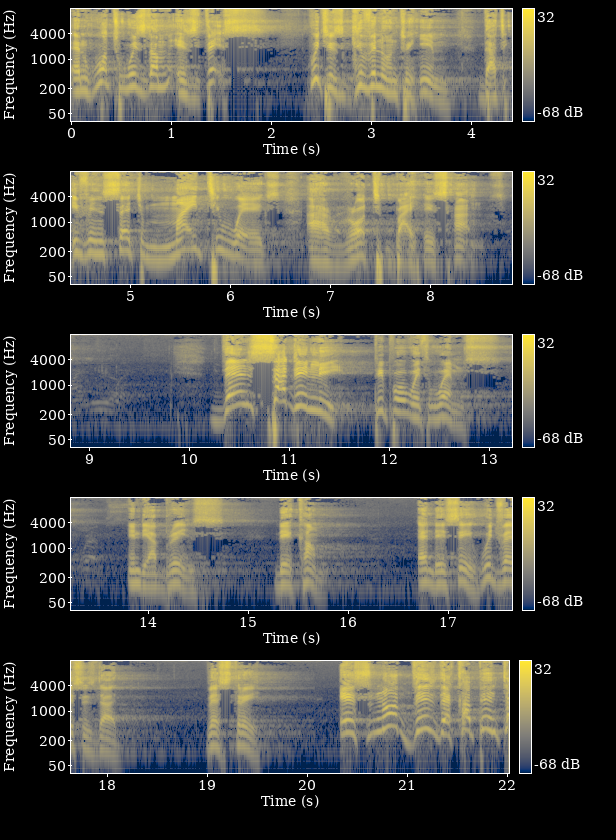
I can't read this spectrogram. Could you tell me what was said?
and what wisdom is this, which is given unto him, that even such mighty works are wrought by his hands? Then suddenly, people with worms in their brains, they come and they say, which verse is that? Verse 3. Is not this the carpenter,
